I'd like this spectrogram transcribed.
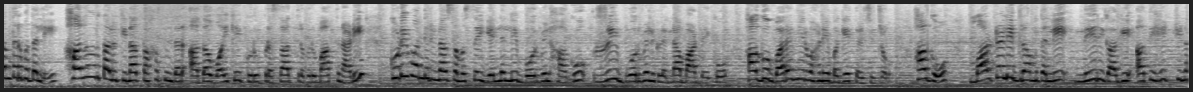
ಸಂದರ್ಭದಲ್ಲಿ ಹನೂರು ತಾಲೂಕಿನ ತಹಸೀಲ್ದಾರ್ ಆದ ವೈಕೆ ಗುರುಪ್ರಸಾದ್ ರವರು ಮಾತನಾಡಿ, ಕುಡಿಯುವ ನೀರಿನ ಸಮಸ್ಯೆ ಎಲ್ಲೆಲ್ಲಿ ಬೋರ್ವೆಲ್ ಹಾಗೂ ರೀ ಬೋರ್ವೆಲ್ಗಳನ್ನ ಮಾಡಬೇಕು ಹಾಗೂ ಬರ ನಿರ್ವಹಣೆ ಬಗ್ಗೆ ತಿಳಿಸಿದ್ರು. ಹಾಗೂ ಮಾರ್ಟಳ್ಳಿ ಗ್ರಾಮದಲ್ಲಿ ನೀರಿಗಾಗಿ ಅತಿ ಹೆಚ್ಚಿನ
